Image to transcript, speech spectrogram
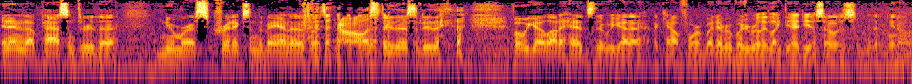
it ended up passing through the numerous critics in the band. That was always like, "No, let's do this and do that." but we got a lot of heads that we got to account for. But everybody really liked the idea, so it was, uh, you know,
